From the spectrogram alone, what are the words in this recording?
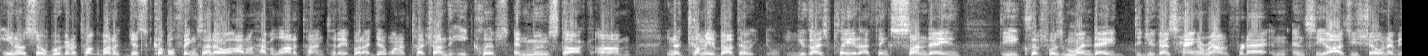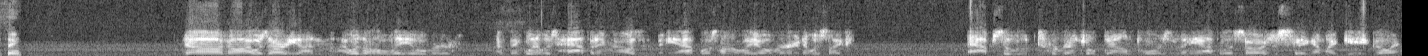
You know, so we're going to talk about just a couple things. I know I don't have a lot of time today, but I did want to touch on the Eclipse and Moonstock. Um, you know, tell me about that. You guys played, I think, Sunday. The Eclipse was Monday. Did you guys hang around for that and, and see Ozzy's show and everything? No, no, I was already on. I was on a layover. I think when it was happening, I was in Minneapolis on a layover, and it was like absolute torrential downpours in Minneapolis. So I was just sitting at my gate, going,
